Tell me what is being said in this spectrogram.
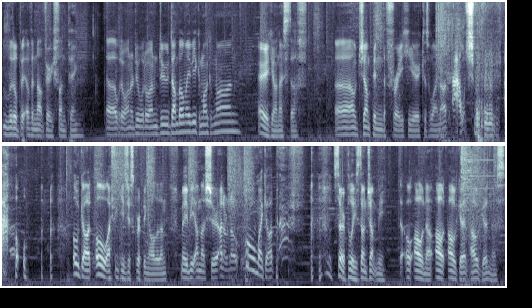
little bit of a not very fun ping. Uh, what do I want to do? What do I want to do? Dumbbell maybe? Come on, come on. There you go. Nice stuff. Uh, I'll jump in the fray here, because why not? Ouch! Ow! Oh god, oh, I think he's just gripping all of them. Maybe, I'm not sure, I don't know. Oh my god. Sir, please, don't jump me. Oh, oh no, oh, oh good, oh goodness.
